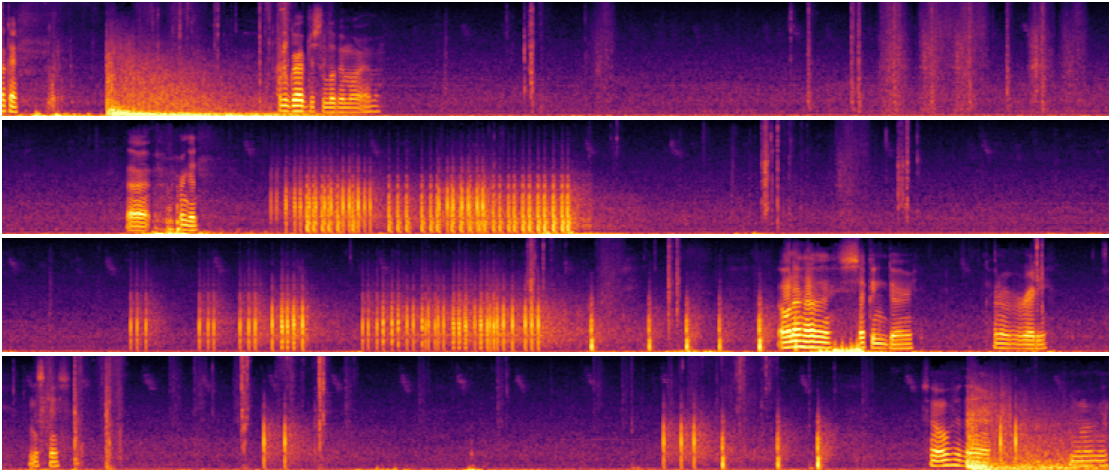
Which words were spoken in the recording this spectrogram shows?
Okay. I'm gonna grab just a little bit more ammo. Secondary kind of ready in this case. So over there, you want me?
